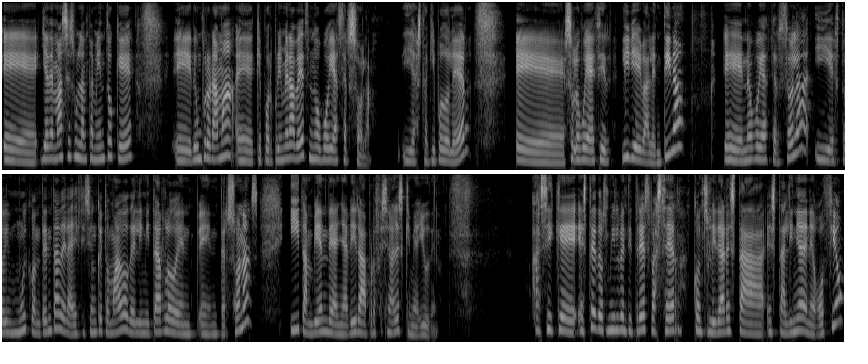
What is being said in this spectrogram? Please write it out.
eh, y además es un lanzamiento que, eh, de un programa eh, que por primera vez no voy a hacer sola. Y hasta aquí puedo leer. solo voy a decir Lidia y Valentina. no voy a hacer sola y estoy muy contenta de la decisión que he tomado de limitarlo en, en personas y también de añadir a profesionales que me ayuden. Así que este 2023 va a ser consolidar esta, esta, línea de negocio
